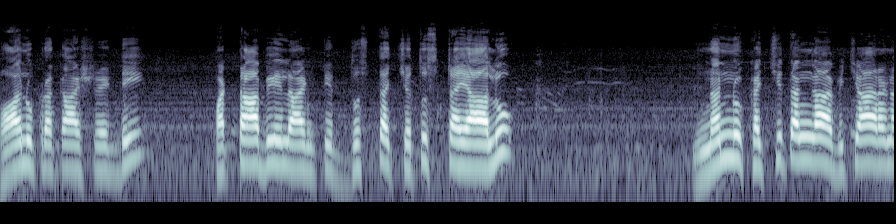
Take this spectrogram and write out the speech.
భానుప్రకాష్ రెడ్డి పట్టాభి లాంటి దుష్ట చతుష్టయాలు నన్ను ఖచ్చితంగా విచారణ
